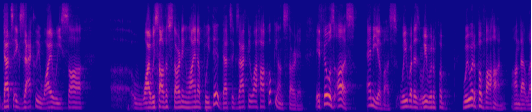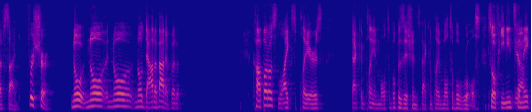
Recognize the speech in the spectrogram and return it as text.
That's exactly why we saw uh, why we saw the starting lineup we did. That's exactly why Hakopian started. If it was us, any of us, we would have we would have put we would have put Vahan on that left side for sure. No no no no doubt about it. But Caparros likes players that can play in multiple positions, that can play multiple roles. So if he needs yeah. to make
